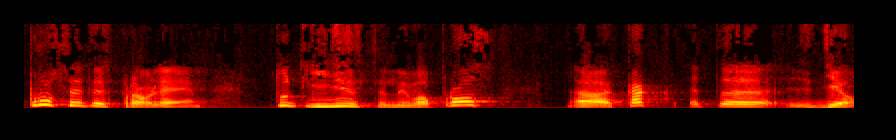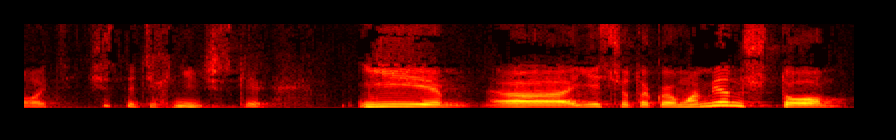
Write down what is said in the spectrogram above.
Просто это исправляем. Тут единственный вопрос, э, как это сделать, чисто технически. И э, есть еще такой момент, что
